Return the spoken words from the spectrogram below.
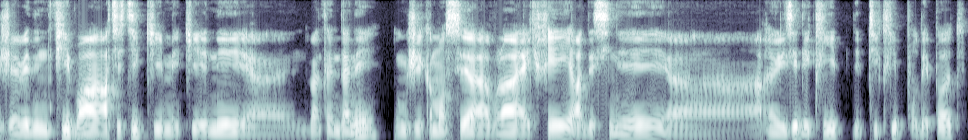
j'avais une fibre artistique qui, mais qui est née une vingtaine d'années. Donc j'ai commencé à, voilà, à écrire, à dessiner, à réaliser des clips, des petits clips pour des potes.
